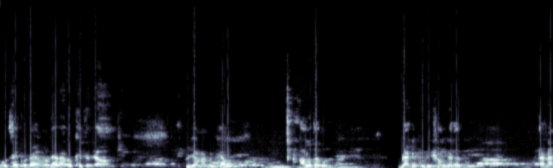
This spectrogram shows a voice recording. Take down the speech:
কোথায় কোথায় আমাদের আরও খেতে যাওয়া উচিত? একটু জানাবেন, কেমন? ভালো থাকুন ব্লাডি ফুডির সঙ্গে থাকুন। টাটা।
